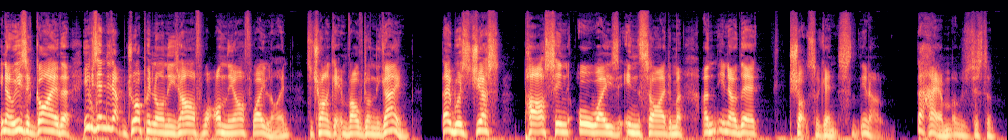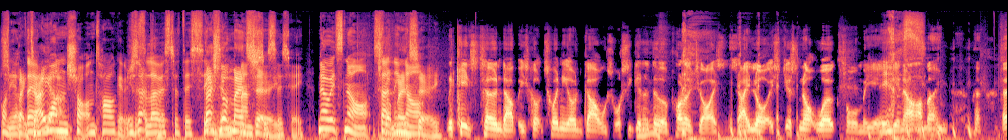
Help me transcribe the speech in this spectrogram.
You know, he's a guy that he was ended up dropping on his half on the halfway line to try and get involved on the game. They was just passing always inside him, and you know their shots against you know the Ham was just a Well, yeah, spectator. they're one shot on target, which is the lowest of this season. That's not Man Manchester City. No, it's not. Certainly not. The kid's turned up. He's got twenty odd goals. What's he going to do? Apologise and say, "Look, it's just not worked for me." Here. You know what I mean? Uh,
